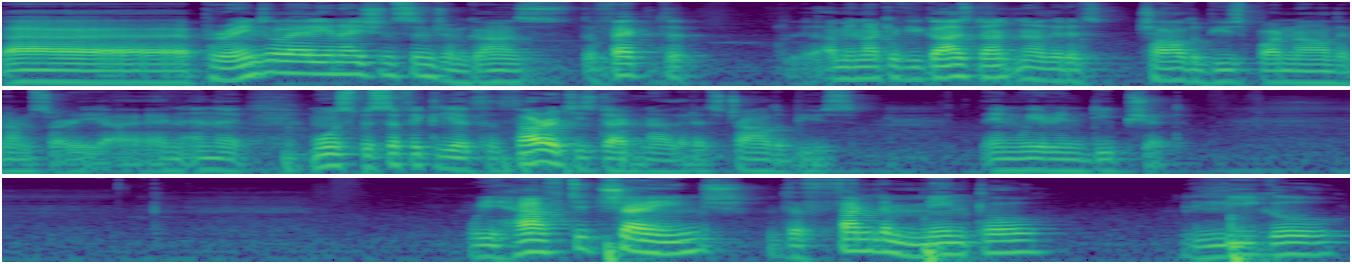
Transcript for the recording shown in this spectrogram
Uh, parental alienation syndrome guys. The fact that I mean, like, if you guys don't know that it's child abuse by now, then I'm sorry. Uh, and and the, more specifically, if authorities don't know that it's child abuse, then we're in deep shit. We have to change the fundamental legal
